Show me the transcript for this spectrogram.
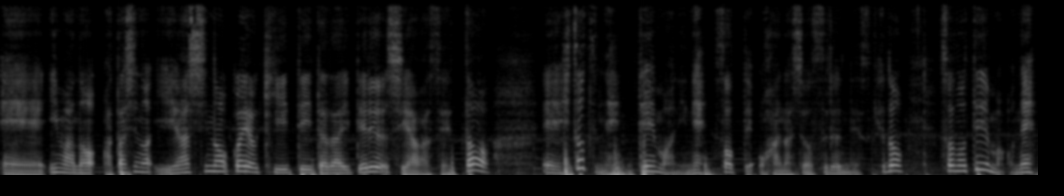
えー、今の私の癒しの声を聞いていただいている幸せと、えー、一つね、テーマにね、沿ってお話をするんですけど、そのテーマをね、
